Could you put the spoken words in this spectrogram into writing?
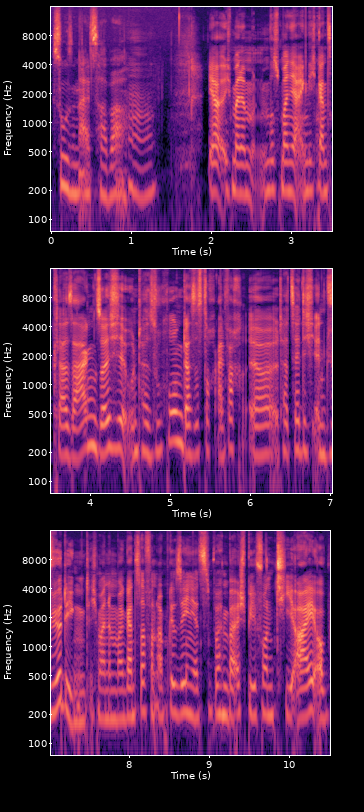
Susan Alshaber. Mhm. Ja, ich meine, muss man ja eigentlich ganz klar sagen, solche Untersuchungen, das ist doch einfach äh, tatsächlich entwürdigend. Ich meine, mal ganz davon abgesehen, jetzt beim Beispiel von TI, ob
